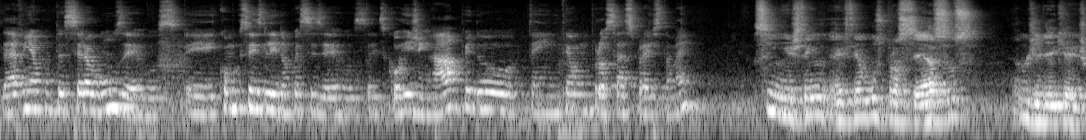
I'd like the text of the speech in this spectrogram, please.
devem acontecer alguns erros. E como que vocês lidam com esses erros? Vocês corrigem rápido? Tem, tem algum processo para isso também? Sim, a gente, tem, a gente tem alguns processos. Eu não diria que a gente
